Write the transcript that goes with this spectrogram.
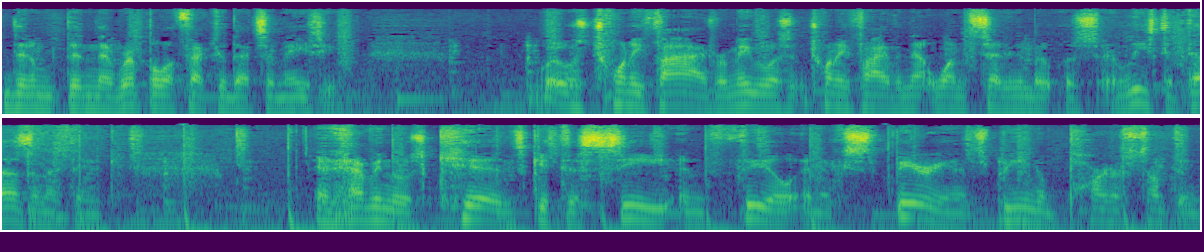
then, then the ripple effect of that's amazing it was 25, or maybe it wasn't 25 in that one setting, but it was at least a dozen, I think. And having those kids get to see and feel and experience being a part of something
